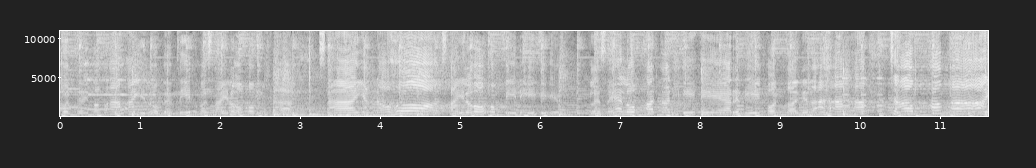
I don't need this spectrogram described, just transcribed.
เปิดเคยมาไว้ลมแบบนี้มาใส่ลมตาสายยังน้อใส่ลมปีนี้ ตะเทียรดีคนคอยเวลาจำทำอาย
